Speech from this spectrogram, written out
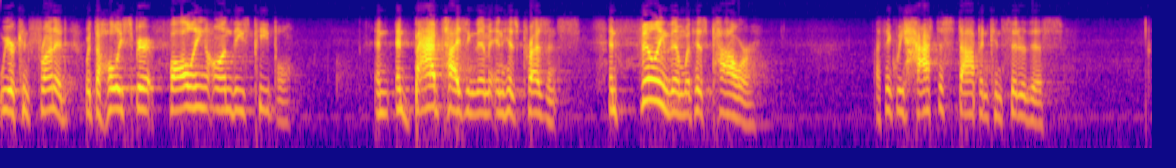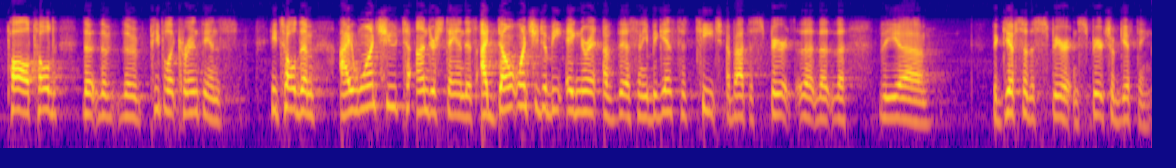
we are confronted with the Holy Spirit falling on these people and, and baptizing them in His presence and filling them with His power, I think we have to stop and consider this. Paul told the, the, the people at Corinthians, he told them, I want you to understand this. I don't want you to be ignorant of this. And he begins to teach about the Spirit, the, the, the the, uh, the gifts of the Spirit and spiritual giftings.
